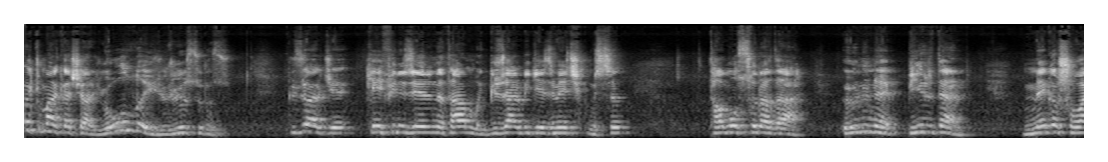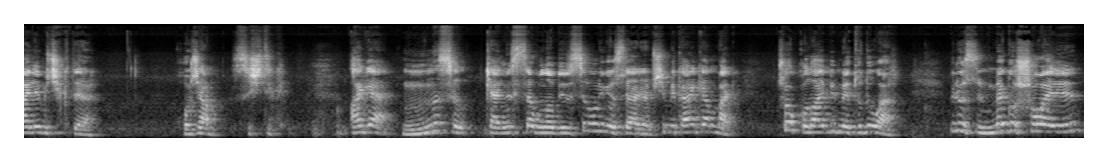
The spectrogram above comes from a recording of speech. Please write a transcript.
Selamünaleyküm arkadaşlar. Yolda yürüyorsunuz. Güzelce keyfiniz yerinde tamam mı? Güzel bir gezmeye çıkmışsın. Tam o sırada önüne birden mega şövalye mi çıktı? Hocam sıçtık. Aga nasıl kendini savunabilirsin onu göstereceğim. Şimdi kankam bak çok kolay bir metodu var. Biliyorsun mega şövalyenin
